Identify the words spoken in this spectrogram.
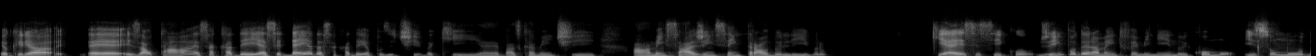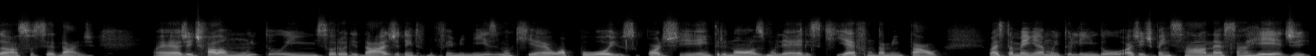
eu queria é, exaltar essa cadeia, essa ideia dessa cadeia positiva, que é basicamente a mensagem central do livro, que é esse ciclo de empoderamento feminino e como isso muda a sociedade. É, a gente fala muito em sororidade dentro do feminismo, que é o apoio, o suporte entre nós mulheres, que é fundamental, mas também é muito lindo a gente pensar nessa rede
